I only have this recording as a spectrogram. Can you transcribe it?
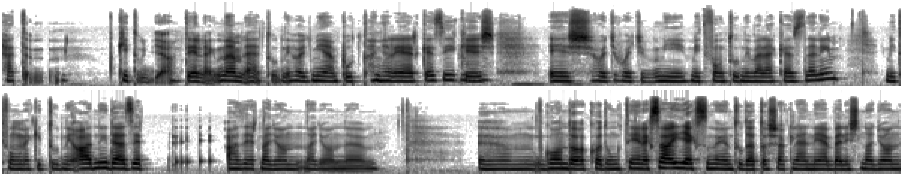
hát ki tudja, tényleg nem lehet tudni, hogy milyen puttanyal érkezik, uh-huh. és, és hogy, hogy mi mit fogunk tudni vele kezdeni, mit fogunk neki tudni adni, de azért azért nagyon-nagyon gondolkodunk tényleg. Szóval igyekszünk nagyon tudatosak lenni ebben, és nagyon,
